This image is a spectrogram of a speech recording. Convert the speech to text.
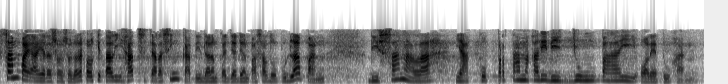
Sampai akhirnya saudara-saudara kalau kita lihat secara singkat di dalam kejadian pasal 28. Di sanalah Yakub pertama kali dijumpai oleh Tuhan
